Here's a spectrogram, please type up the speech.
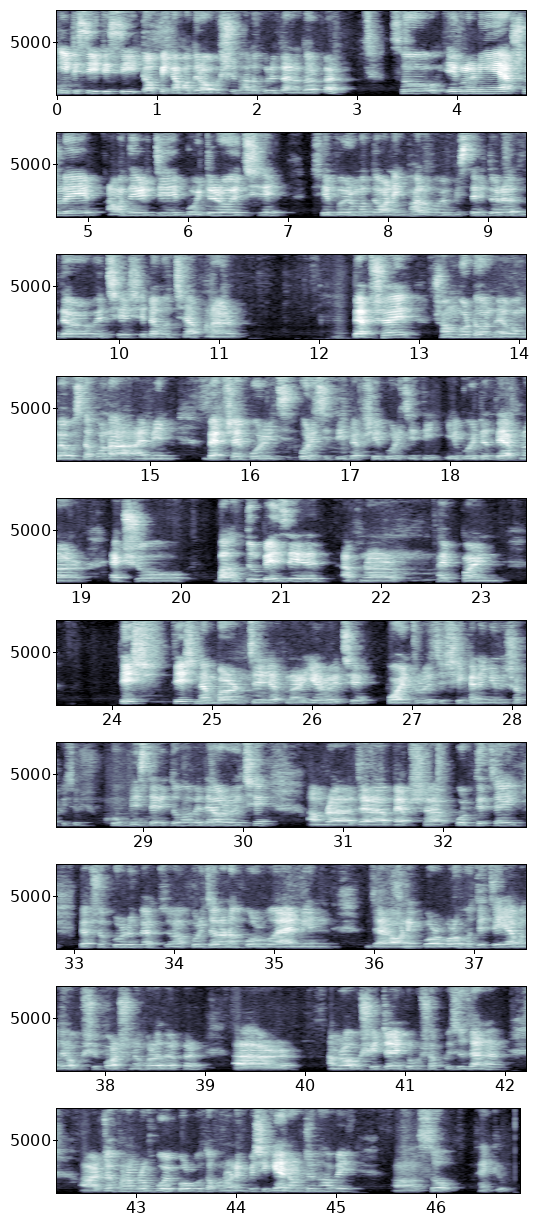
ইটিসি ইটিসি টপিক আমাদের অবশ্যই ভালো করে জানা দরকার। সো এগুলো নিয়ে আসলে আমাদের যে বইটা রয়েছে, সেই বইয়ের মধ্যে অনেক ভালোভাবে বিস্তারিত দেওয়া হয়েছে। সেটা হচ্ছে আপনার ব্যবসায় সংগঠন এবং ব্যবস্থাপনা আই মিন ব্যবসায় পরিচি- পরিচিতি, ব্যবসায়ী পরিচিতি। এই বইটাতে আপনার একশো বাহাত্তর পেজে আপনার ফাইভ পয়েন্ট তেইশ তেইশ নাম্বার যে আপনার ইয়ে রয়েছে পয়েন্ট রয়েছে, সেখানে কিন্তু সবকিছু খুব বিস্তারিতভাবে দেওয়া রয়েছে। আমরা যারা ব্যবসা করতে চাই, ব্যবসা পরি- পরিচালনা করব আই মিন যারা অনেক বড় বড় হতে চাই, আমাদের অবশ্যই পড়াশোনা করা দরকার। আর আমরা অবশ্যই ট্রাই করব সবকিছু জানার। আর যখন আমরা বই পড়ব, তখন অনেক বেশি জ্ঞান অর্জন হবে। So thank you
